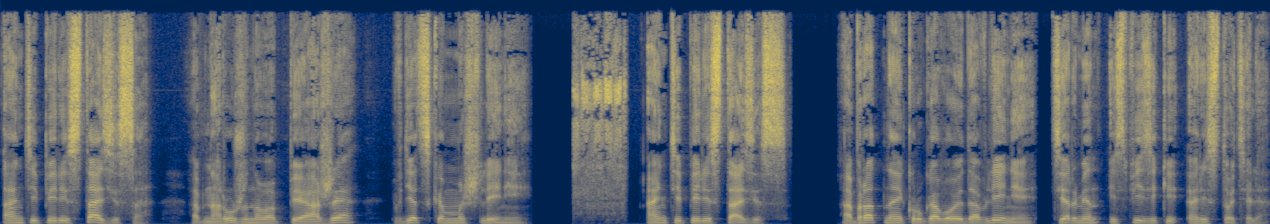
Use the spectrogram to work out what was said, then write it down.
антиперистазиса, обнаруженного Пиаже в детском мышлении? Антиперистазис. Обратное круговое давление – термин из физики Аристотеля.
